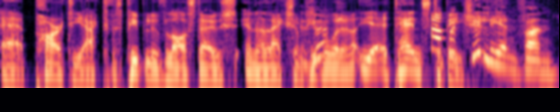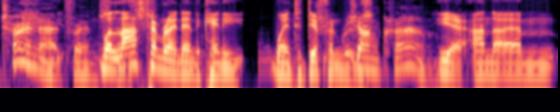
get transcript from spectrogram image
Uh, party activists, people who've lost out in an election, people it? with an, yeah, it tends to be. Gillian Van Turnhout, for instance? Well, last time around, Enda Kenny went a different route. John Crown. Yeah, and um,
